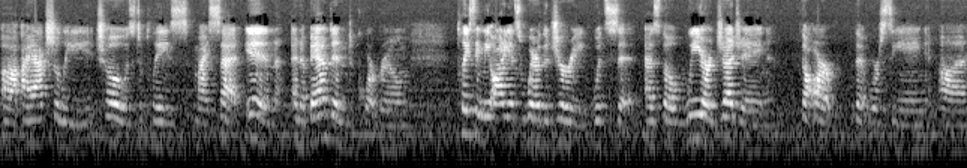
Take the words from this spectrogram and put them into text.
uh, I actually chose to place my set in an abandoned courtroom, placing the audience where the jury would sit, as though we are judging the art that we're seeing, uh,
